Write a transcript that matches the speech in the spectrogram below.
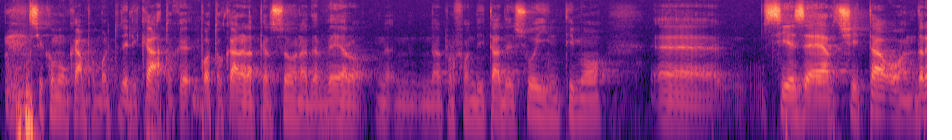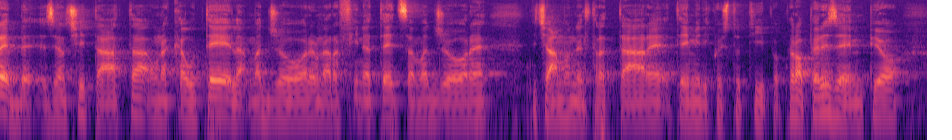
siccome è un campo molto delicato che può toccare la persona davvero nella profondità del suo intimo, eh, si esercita o andrebbe esercitata una cautela maggiore, una raffinatezza maggiore diciamo, nel trattare temi di questo tipo. Però per esempio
